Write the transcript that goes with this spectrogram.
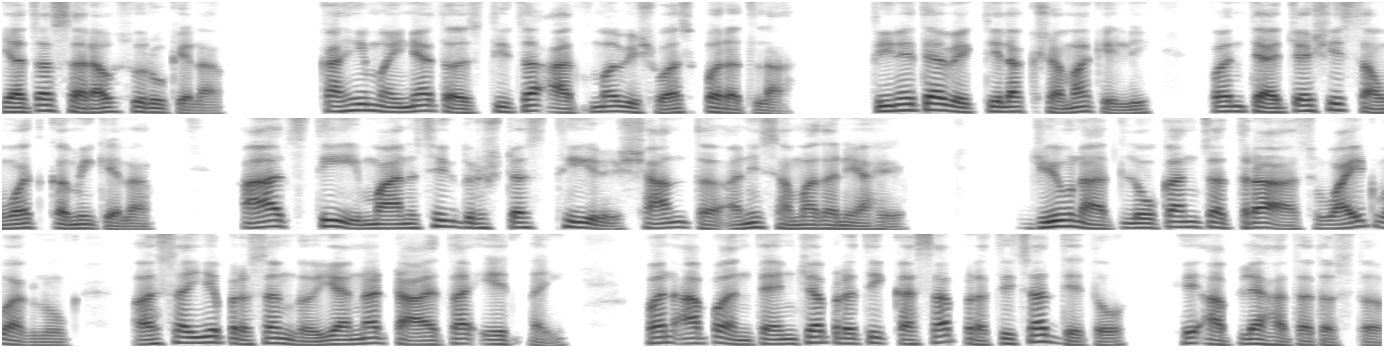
याचा सराव सुरू केला. काही महिन्यातच तिचा आत्मविश्वास परतला. तिने त्या व्यक्तीला क्षमा केली पण त्याच्याशी संवाद कमी केला. आज ती मानसिकदृष्ट्या स्थिर शांत आणि समाधानी आहे. जीवनात लोकांचा त्रास वाईट वागणूक असह्य प्रसंग यांना टाळता येत नाही. पण आपण त्यांच्या प्रती कसा प्रतिसाद देतो हे आपल्या हातात असतं.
